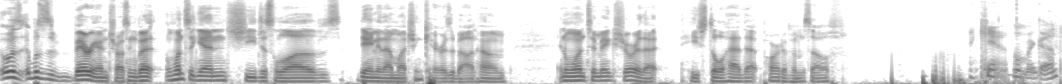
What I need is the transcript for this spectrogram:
It was it was very interesting, but once again, she just loves Danny that much and cares about him and wanted to make sure that he still had that part of himself. Can't. Oh my god.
